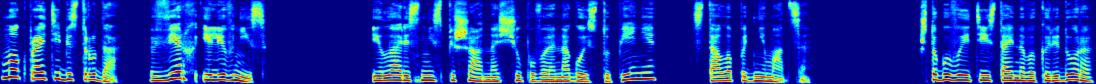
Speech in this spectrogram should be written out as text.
мог пройти без труда, вверх или вниз. И Ларис, не спеша нащупывая ногой ступени, стала подниматься. Чтобы выйти из тайного коридора,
